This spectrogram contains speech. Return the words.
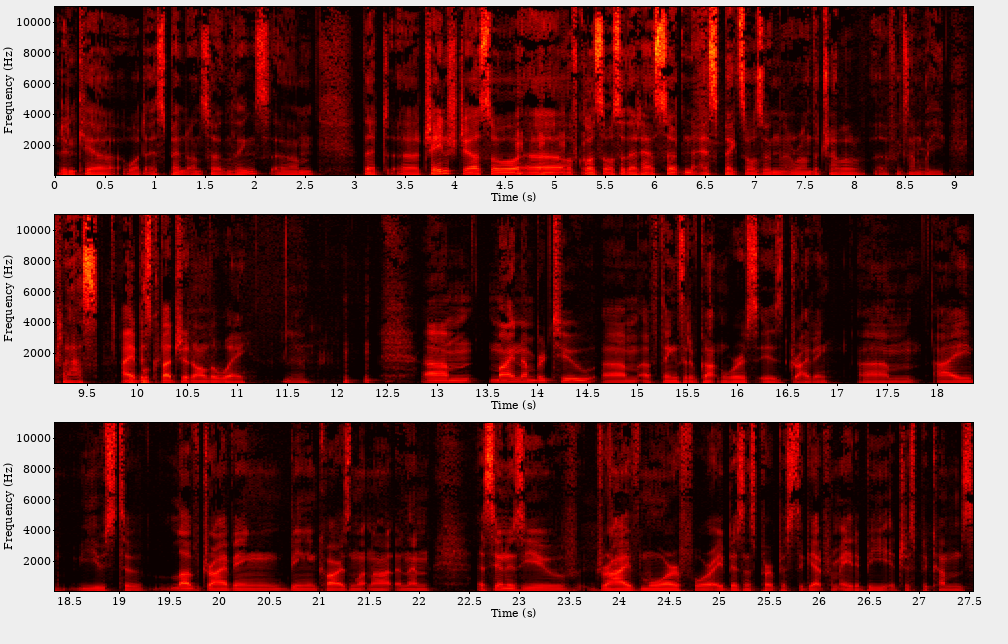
I didn't care what I spent on certain things. Um, that uh, changed, yeah. So of course, also that has certain aspects also in, around the travel, for example, the class IBIS budget all the way. Yeah. um, my number two um, of things that have gotten worse is driving. Um, I used to love driving, being in cars and whatnot, and then as soon as you drive more for a business purpose to get from A to B, it just becomes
